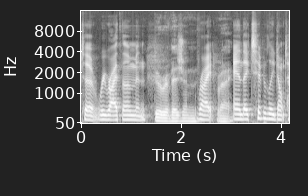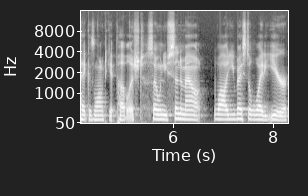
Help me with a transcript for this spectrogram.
to rewrite them and Do a revision. Right. Right. And they typically don't take as long to get published. So when you send them out, while you may still wait a year,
